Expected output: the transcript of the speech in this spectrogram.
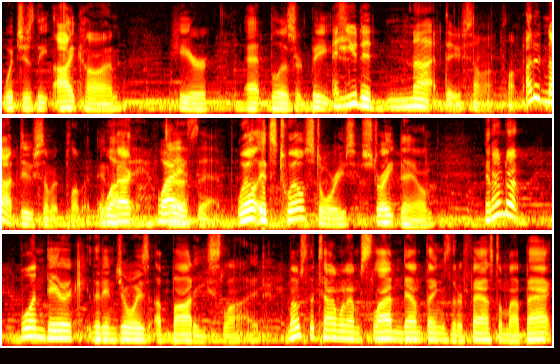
which is the icon here at Blizzard Beach. And you did not do Summit Plummet. I did not do Summit Plummet. In Why? fact, Why uh, is that? Well, it's 12 stories straight down, and I'm not one Derek that enjoys a body slide. Most of the time when I'm sliding down things that are fast on my back,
